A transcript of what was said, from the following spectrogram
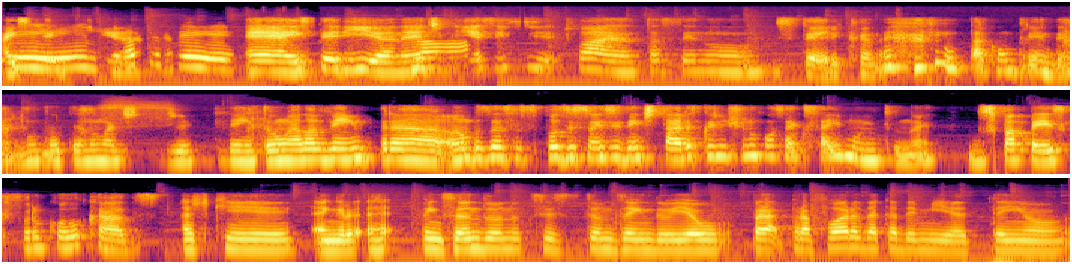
a histeria, né? É, a histeria, né? Tipo, e é sempre, tipo, ah, tá sendo histérica, né? Não tá compreendendo, não tá tendo uma atitude bem. Então, ela vem pra para ambas essas posições identitárias que a gente não consegue sair muito, né? Dos papéis que foram colocados. Acho que, é é, pensando no que vocês estão dizendo, e eu, para fora da academia, tenho,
